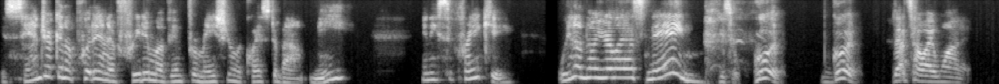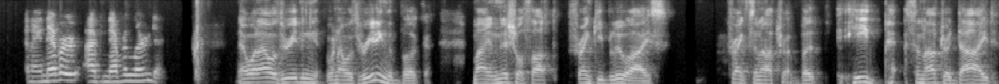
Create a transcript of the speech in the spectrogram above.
Is Sandra going to put in a Freedom of Information request about me? And he said, Frankie, we don't know your last name. He said, Good, good. That's how I want it. And I never, I've never learned it. Now, when I was reading when I was reading the book, my initial thought, Frankie Blue Eyes, Frank Sinatra, but he Sinatra died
